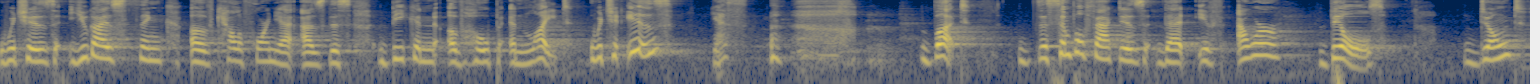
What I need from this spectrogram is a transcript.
which is you guys think of California as this beacon of hope and light, which it is, yes. but the simple fact is that if our bills don't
